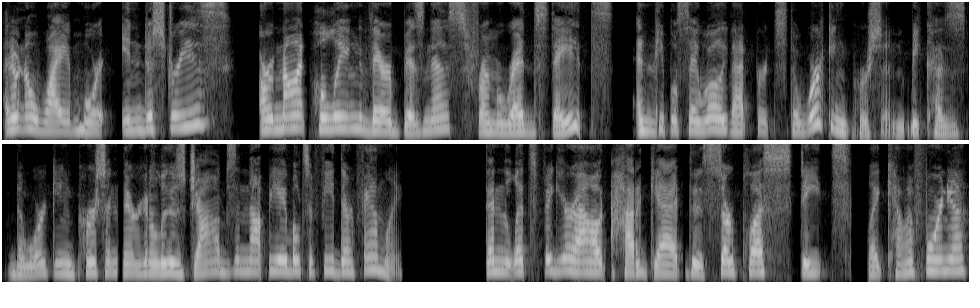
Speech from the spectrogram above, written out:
I don't know why more industries are not pulling their business from red states. And people say, well, that hurts the working person because the working person, they're going to lose jobs and not be able to feed their family. Then let's figure out how to get the surplus states like California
